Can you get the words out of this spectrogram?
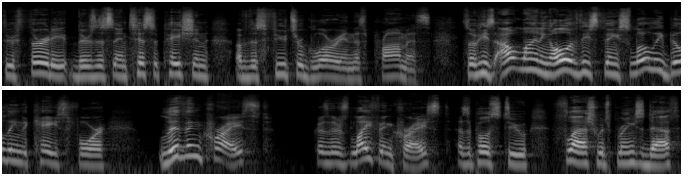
through 30, there's this anticipation of this future glory and this promise. So he's outlining all of these things, slowly building the case for live in Christ, because there's life in Christ, as opposed to flesh, which brings death.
